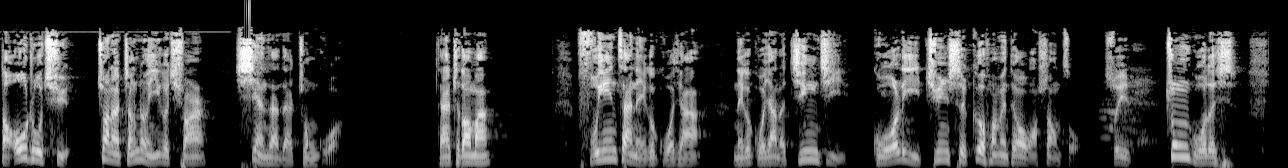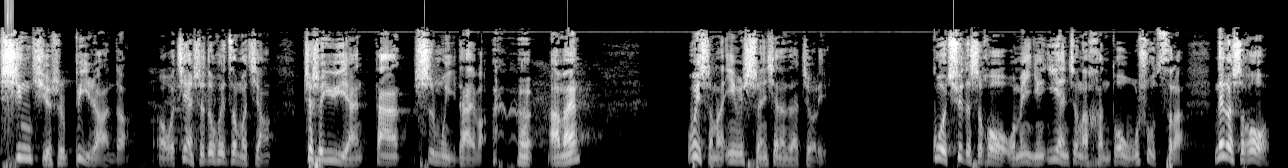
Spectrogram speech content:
到欧洲去，转了整整一个圈。现在在中国，大家知道吗？福音在哪个国家？哪个国家的经济、国力、军事各方面都要往上走，所以中国的兴起是必然的。呃，我见识都会这么讲，这是预言，大家拭目以待吧。阿门。为什么？因为神现在在这里。过去的时候，我们已经验证了很多无数次了。那个时候，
